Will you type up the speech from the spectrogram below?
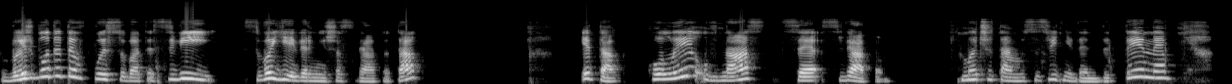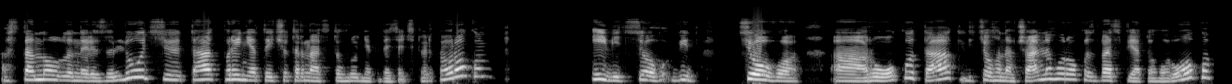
Ви ж будете вписувати свій, своє вірніше свято, так? І так, коли в нас це свято? Ми читаємо Всесвітній день дитини, встановлений резолюцією, так, прийнятий 14 грудня 54 року. І від цього, від цього року, так, від цього навчального року, з 25-го року,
